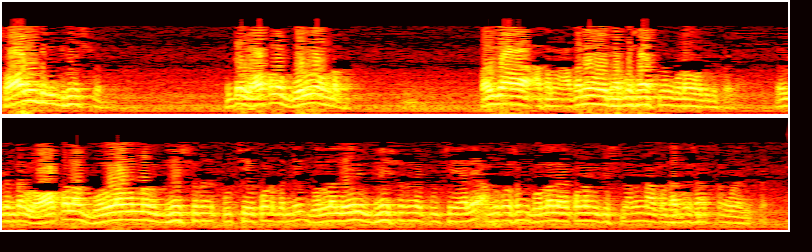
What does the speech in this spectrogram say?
సాలిడ్ విఘ్నేశ్వరుడు. అంటే లోపల గోల్లో ఉండదు. పైగా అతను అతనే ఓ ధర్మశాస్త్రం కూడా ఒకటి చెప్పాడు. ఎందుకంటే లోపల గొల్ల ఉన్న విఘ్నేశ్వరుని పూజ చేయకూడదండి. గొల్ల లేని విఘ్నేశ్వరుని పూజ చేయాలి. అందుకోసం గొల్ల లేకుండా మీకు ఇస్తున్నానని నాకు ధర్మశాస్త్రం కూడా చెప్పాడు.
